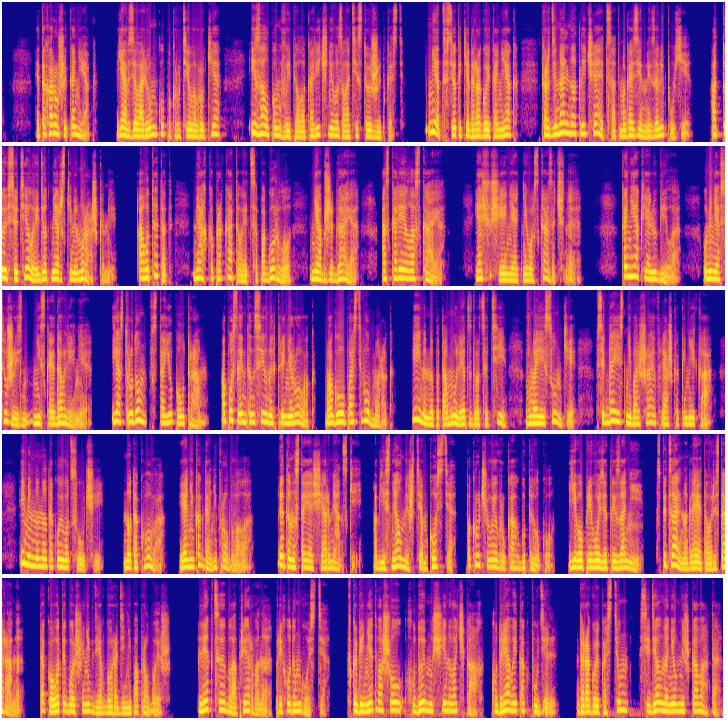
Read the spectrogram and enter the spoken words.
это хороший коньяк». Я взяла рюмку, покрутила в руке и залпом выпила коричнево-золотистую жидкость. Нет, все-таки дорогой коньяк кардинально отличается от магазинной залипухи. От той все тело идет мерзкими мурашками. А вот этот мягко прокатывается по горлу, не обжигая, а скорее лаская. И ощущение от него сказочное. Коньяк я любила. У меня всю жизнь низкое давление. Я с трудом встаю по утрам, а после интенсивных тренировок могу упасть в обморок. И именно потому лет с двадцати в моей сумке всегда есть небольшая фляжка коньяка. Именно на такой вот случай. Но такого я никогда не пробовала. Это настоящий армянский, объяснял меж тем Костя, покручивая в руках бутылку. Его привозят из Ани, специально для этого ресторана. Такого ты больше нигде в городе не попробуешь. Лекция была прервана приходом гостя. В кабинет вошел худой мужчина в очках, кудрявый как пудель. Дорогой костюм сидел на нем мешковато.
